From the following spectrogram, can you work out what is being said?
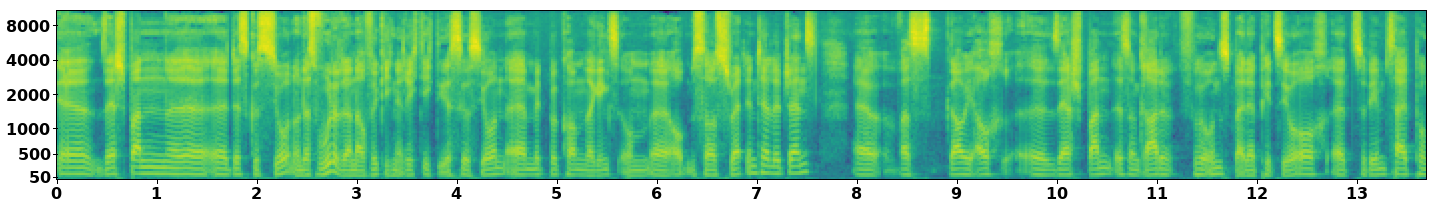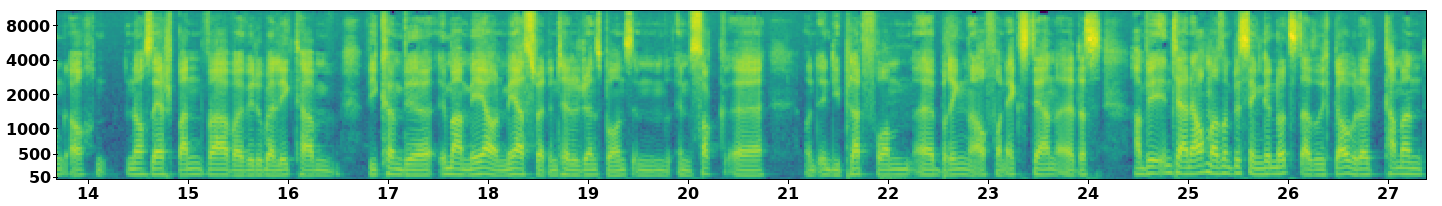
äh, sehr spannende äh, Diskussion und das wurde dann auch wirklich eine richtige Diskussion äh, mitbekommen. Da ging es um äh, Open Source Threat Intelligence, äh, was glaube ich auch äh, sehr spannend ist und gerade für uns bei der PCO auch äh, zu dem Zeitpunkt auch noch sehr spannend war, weil wir überlegt haben, wie können wir immer mehr und mehr Threat Intelligence bei uns im, im SOC äh, und in die Plattform äh, bringen, auch von extern. Äh, das haben wir intern auch mal so ein bisschen genutzt. Also ich glaube, da kann man,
